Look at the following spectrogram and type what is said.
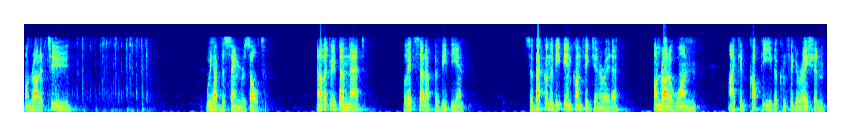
On router 2, we have the same result. Now that we've done that, let's set up a VPN. So back on the VPN config generator, on router 1, I can copy the configuration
